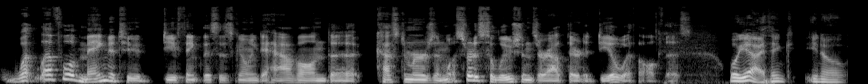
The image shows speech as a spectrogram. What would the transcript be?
What level of magnitude do you think this is going to have on the customers, and what sort of solutions are out there to deal with all of this? Well, yeah, I think you know,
